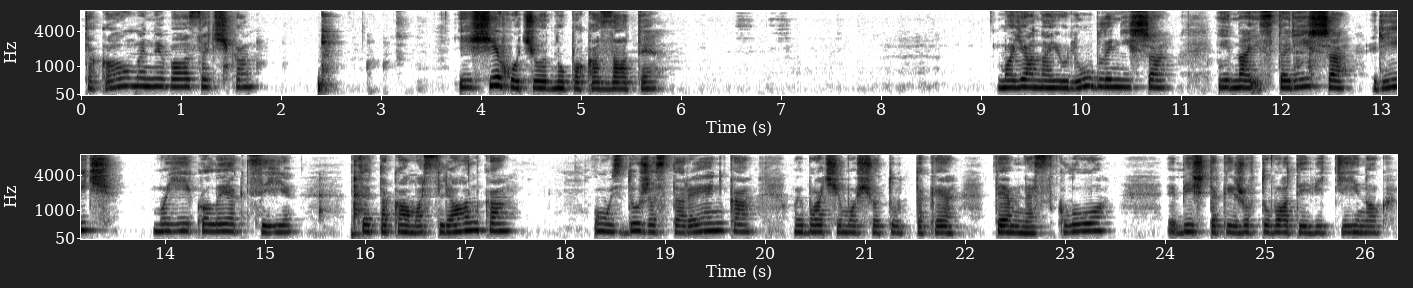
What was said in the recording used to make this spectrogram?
Така у мене вазочка. І ще хочу одну показати. Моя найулюбленіша і найстаріша річ моїй колекції. Це така маслянка. Ось дуже старенька. Ми бачимо, що тут таке темне скло, більш такий жовтуватий відтінок.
